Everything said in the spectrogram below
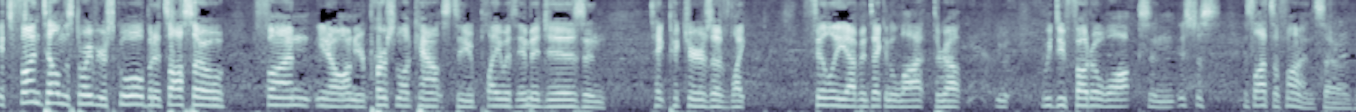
it's fun telling the story of your school, but it's also fun, you know, on your personal accounts to play with images and take pictures of like Philly. I've been taking a lot throughout. We do photo walks, and it's just it's lots of fun. So.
